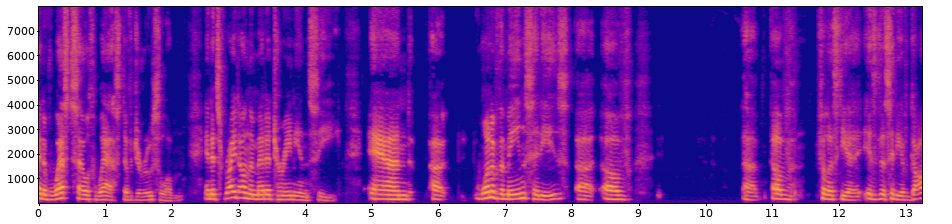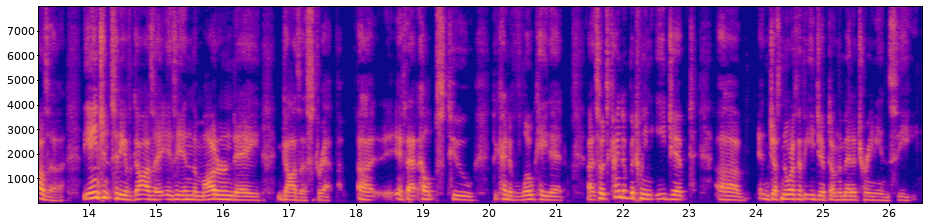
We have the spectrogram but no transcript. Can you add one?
kind of west southwest of Jerusalem, and it's right on the Mediterranean Sea. And uh, one of the main cities uh, of uh, of Philistia is the city of Gaza. The ancient city of Gaza is in the modern day Gaza Strip. Uh, if that helps to to kind of locate it, uh, so it's kind of between Egypt uh, and just north of Egypt on the Mediterranean Sea.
